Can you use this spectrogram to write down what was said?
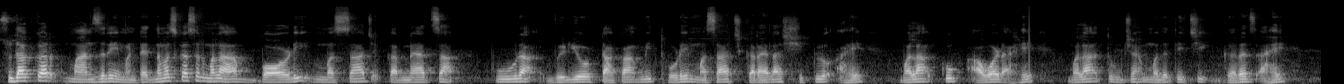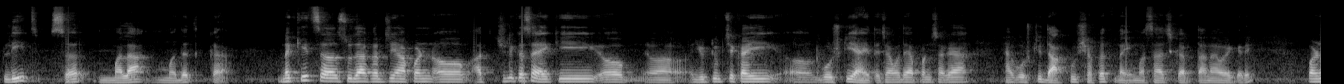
सुधाकर मांजरे म्हणतात नमस्कार सर मला बॉडी मसाज करण्याचा पुरा व्हिडिओ टाका. मी थोडे मसाज करायला शिकलो आहे. मला खूप आवड आहे. मला तुमच्या मदतीची गरज आहे. प्लीज सर मला मदत करा. नक्कीच सुधाकरची आपण ॲक्च्युली कसं आहे की यूट्यूबचे काही गोष्टी आहेत. त्याच्यामध्ये आपण सगळ्या ह्या गोष्टी दाखवू शकत नाही मसाज करताना वगैरे. पण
